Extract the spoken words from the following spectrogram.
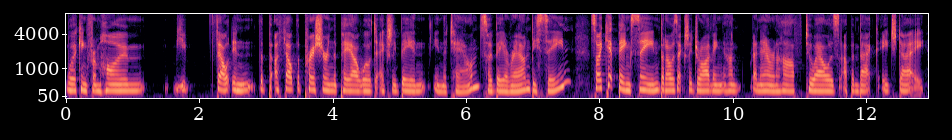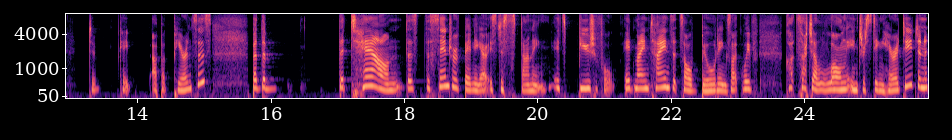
working from home. You felt in the I felt the pressure in the PR world to actually be in in the town, so be around, be seen. So I kept being seen, but I was actually driving an hour and a half, two hours up and back each day to keep up appearances. But the the town, the, the centre of Bendigo is just stunning. It's beautiful. It maintains its old buildings. Like we've got such a long, interesting heritage. And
